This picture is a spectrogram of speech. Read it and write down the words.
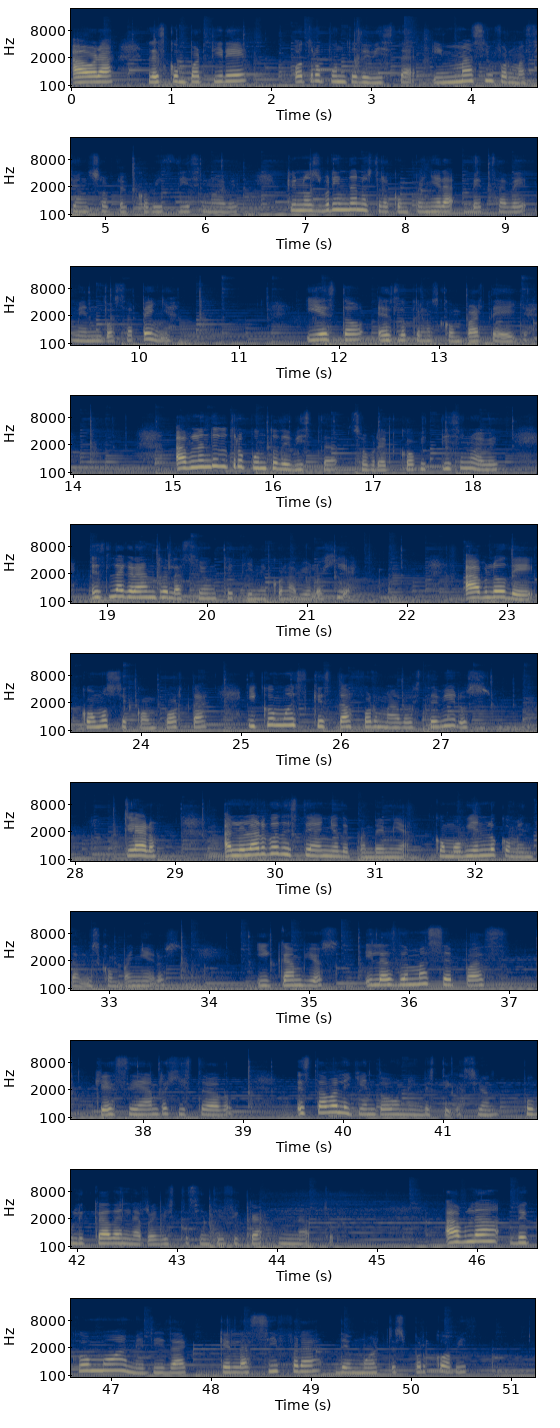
Ahora les compartiré otro punto de vista y más información sobre el COVID-19 que nos brinda nuestra compañera Betsabe Mendoza Peña. Y esto es lo que nos comparte ella. Hablando de otro punto de vista sobre el COVID-19, es la gran relación que tiene con la biología. Hablo de cómo se comporta y cómo es que está formado este virus. Claro, a lo largo de este año de pandemia, como bien lo comentan mis compañeros, y cambios y las demás cepas que se han registrado, estaba leyendo una investigación publicada en la revista científica Nature. Habla de cómo a medida que la cifra de muertes por COVID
